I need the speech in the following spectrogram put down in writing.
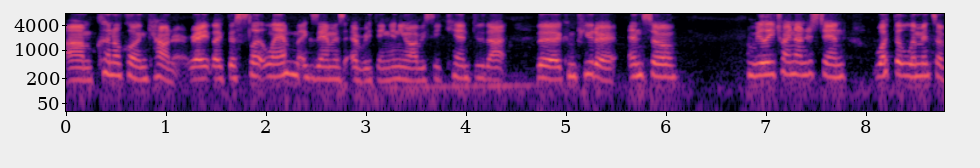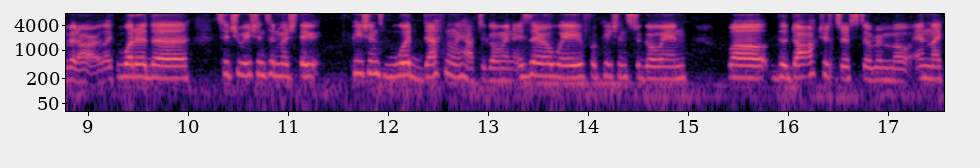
um, clinical encounter, right? Like the slit lamp exam is everything, and you obviously can't do that the computer. And so, really trying to understand what the limits of it are. Like, what are the situations in which they patients would definitely have to go in? Is there a way for patients to go in while the doctors are still remote? And like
